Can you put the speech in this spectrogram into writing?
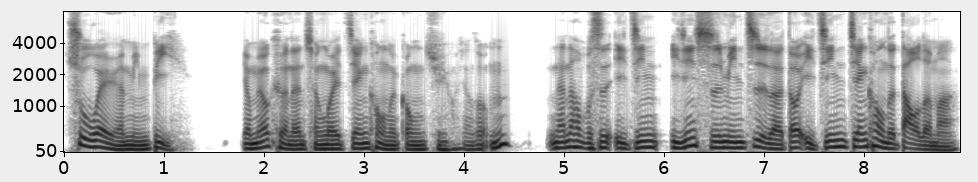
数位人民币有没有可能成为监控的工具？我想说，嗯，难道不是已经已经实名制了，都已经监控得到了吗？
